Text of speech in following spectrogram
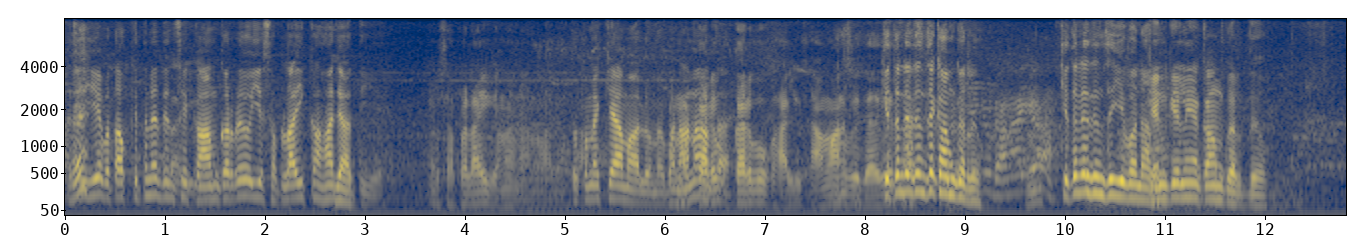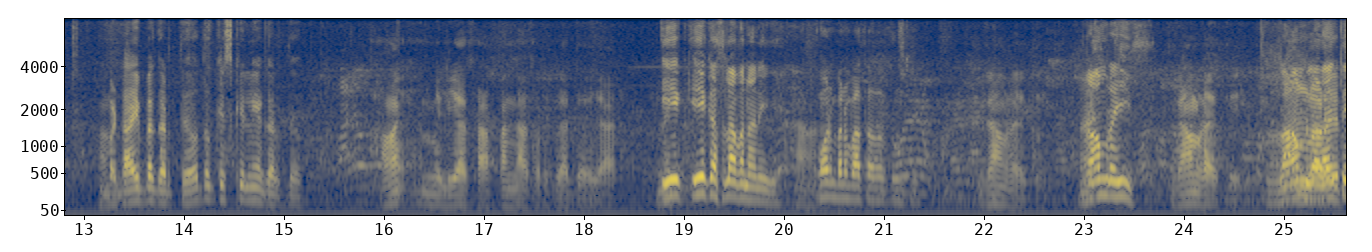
अच्छा ये बताओ कितने दिन से काम कर रहे हो? ये सप्लाई कहाँ जाती है? अब हमें ना मालूम तो तुम्हें क्या मालूम है? बनाना करबू- आता है? करबू खाली सामान भी दे कितने दिन से काम कर रहे हो? कितने दिन से ये बना किन के लिए काम करते हो? बटाई पे करते हो तो किसके लिए करते हो? हमें मिलिया साहब पंद्रह सौ रुपया दो हज़ार। एक एक असला बनाने के। हाँ। कौन बनवाता था तुमसे? राम रहते। राम रहीस राम रहते। राम लड़ाते।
